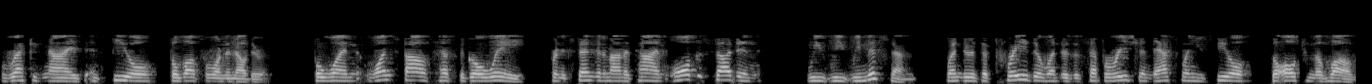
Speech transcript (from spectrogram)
recognize and feel the love for one another. But when one spouse has to go away for an extended amount of time, all of a sudden we, we, we miss them. When there's a prayer, when there's a separation, that's when you feel the ultimate love.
